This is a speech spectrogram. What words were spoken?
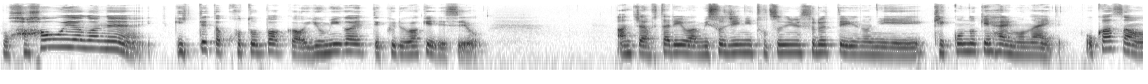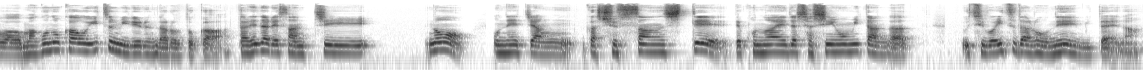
もう母親がね、言ってた言葉が蘇ってくるわけですよ。あんちゃん二人は味噌汁に突入するっていうのに結婚の気配もない。お母さんは孫の顔いつ見れるんだろうとか、誰々さんちのお姉ちゃんが出産して、で、この間写真を見たんだ。うちはいつだろうね、みたいな。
